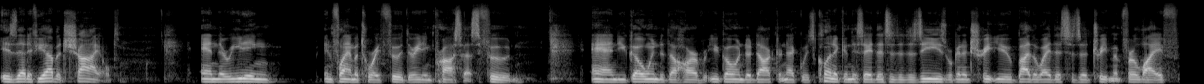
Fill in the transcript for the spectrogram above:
is that if you have a child, and they're eating inflammatory food, they're eating processed food. And you go into the Harvard, you go into Dr. Anekwe's clinic and they say, This is a disease, we're going to treat you. By the way, this is a treatment for life.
